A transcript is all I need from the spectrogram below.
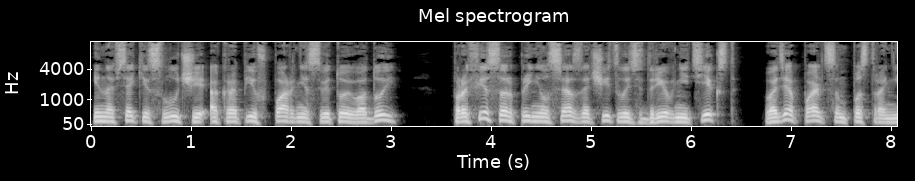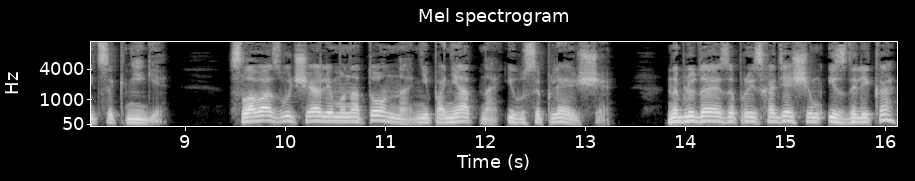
и на всякий случай окропив парня святой водой, профессор принялся зачитывать древний текст, водя пальцем по странице книги. Слова звучали монотонно, непонятно и усыпляюще. Наблюдая за происходящим издалека,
